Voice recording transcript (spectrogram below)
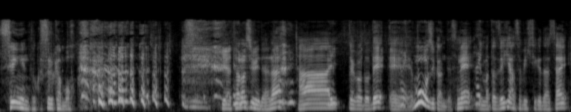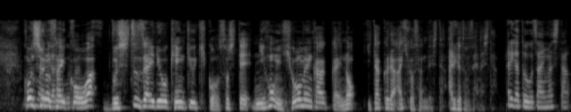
1000円得するかもいや楽しみだな。はーい。ということで、えーもうお時間ですね、はい。でまたぜひ遊びに来てください。今週の最高は物質材料研究機構そして日本表面科学会の板倉明子さんでした。ありがとうございました。ありがとうございました。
